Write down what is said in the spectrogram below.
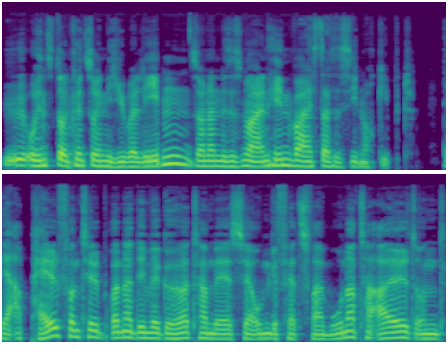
Künstler und Künstlerinnen nicht überleben, sondern es ist nur ein Hinweis, dass es sie noch gibt. Der Appell von Till Brönner, den wir gehört haben, der ist ja ungefähr zwei Monate alt und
